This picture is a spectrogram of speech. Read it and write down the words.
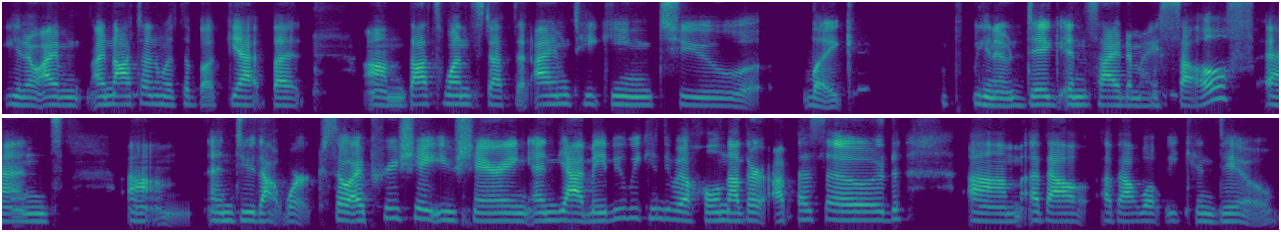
you know i'm i'm not done with the book yet but um that's one step that i'm taking to like you know dig inside of myself and um and do that work so i appreciate you sharing and yeah maybe we can do a whole nother episode um, about about what we can do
